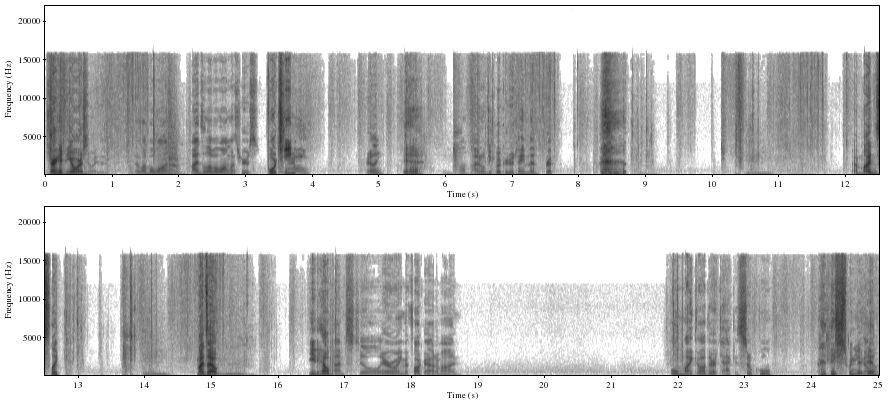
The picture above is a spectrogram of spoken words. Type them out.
Start hitting yours. Noises. They're level one. Mine's a level one. What's yours? 14? Really? Yeah. Oh, mine will be quicker to tame then. Rip. Uh, mine's like... Mine's out. Need help. I'm still arrowing the fuck out of mine. Oh my god, their attack is so cool. they just swing their tail.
